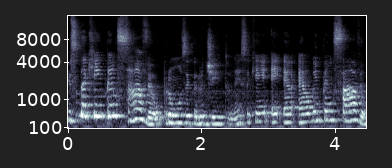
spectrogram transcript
Isso daqui é impensável para um músico erudito, né? Isso aqui é, é, é, algo impensável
